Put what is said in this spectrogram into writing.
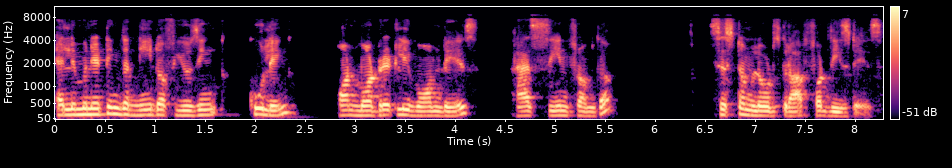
eliminating the need of using cooling on moderately warm days as seen from the system loads graph for these days.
